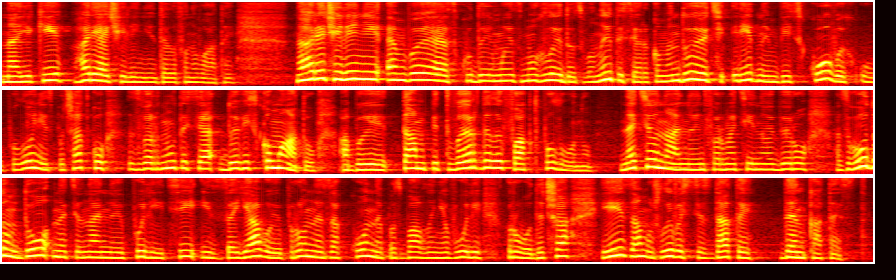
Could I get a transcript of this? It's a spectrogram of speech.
на які гарячі лінії телефонувати. На гарячій лінії МВС, куди ми змогли додзвонитися, рекомендують рідним військових у полоні спочатку звернутися до військомату, аби там підтвердили факт полону. Національного інформаційного бюро, згодом до національної поліції із заявою про незаконне позбавлення волі родича і за можливості здати ДНК-тест.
